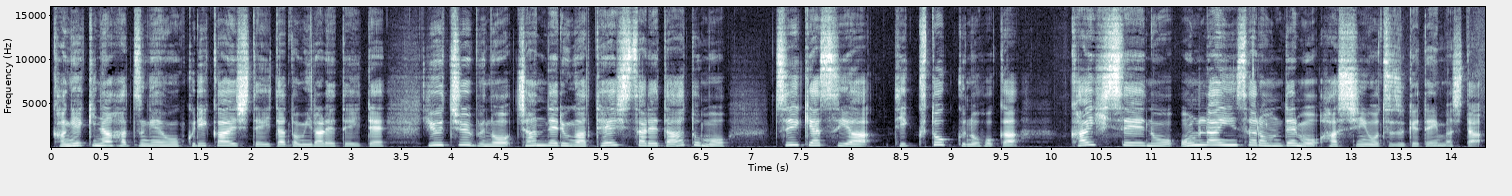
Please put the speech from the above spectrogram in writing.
過激な発言を繰り返していたとみられていて YouTube のチャンネルが停止された後もツイキャスや TikTok のほか回避制のオンラインサロンでも発信を続けていました。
